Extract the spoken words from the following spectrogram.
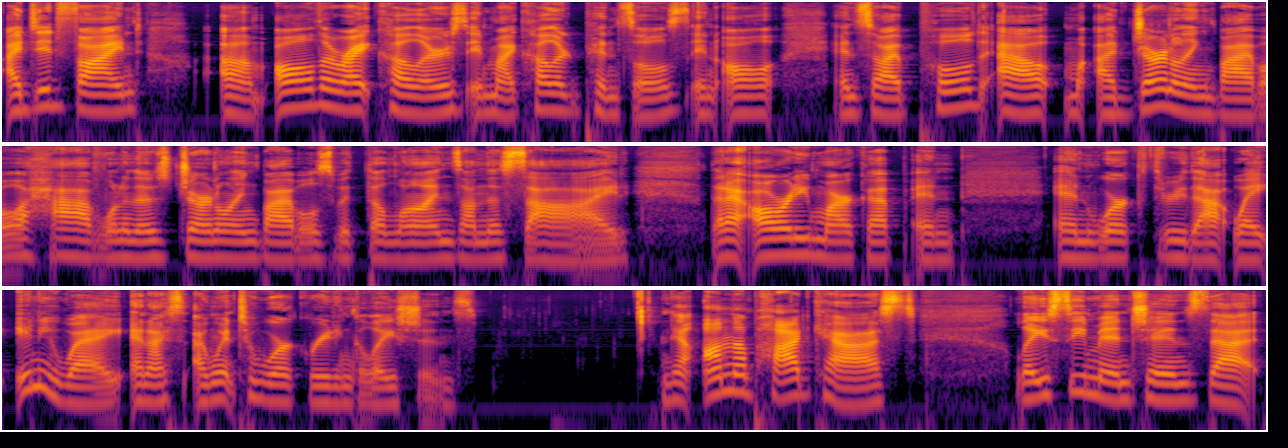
I did find um, all the right colors in my colored pencils in all and so i pulled out a journaling bible. I have one of those journaling bibles with the lines on the side that i already mark up and and work through that way anyway and i, I went to work reading galatians. Now on the podcast lacey mentions that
